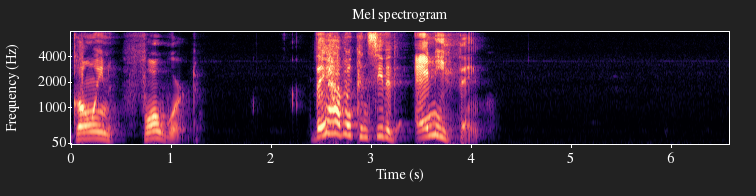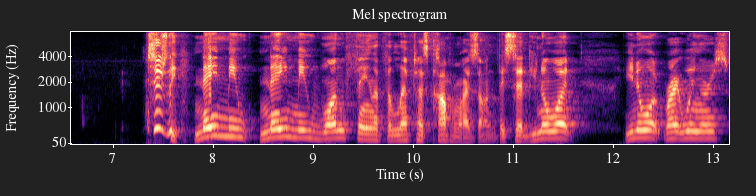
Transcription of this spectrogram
going forward. They haven't conceded anything. Seriously, name me name me one thing that the left has compromised on. They said, you know what, you know what, right wingers,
